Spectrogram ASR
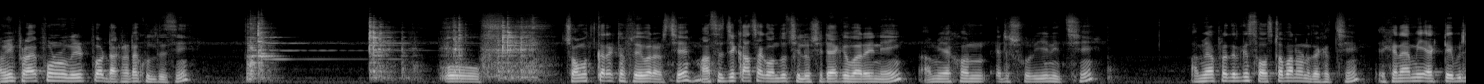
আমি প্রায় পনেরো মিনিট পর ডাকনাটা খুলতেছি। ও চমৎকার একটা ফ্লেভার আসছে। মাছের যে কাঁচা গন্ধ ছিল সেটা একেবারেই নেই। আমি এখন এটা সরিয়ে নিচ্ছি। আমি আপনাদেরকে সসটা বানানো দেখাচ্ছি। এখানে আমি এক টেবিল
